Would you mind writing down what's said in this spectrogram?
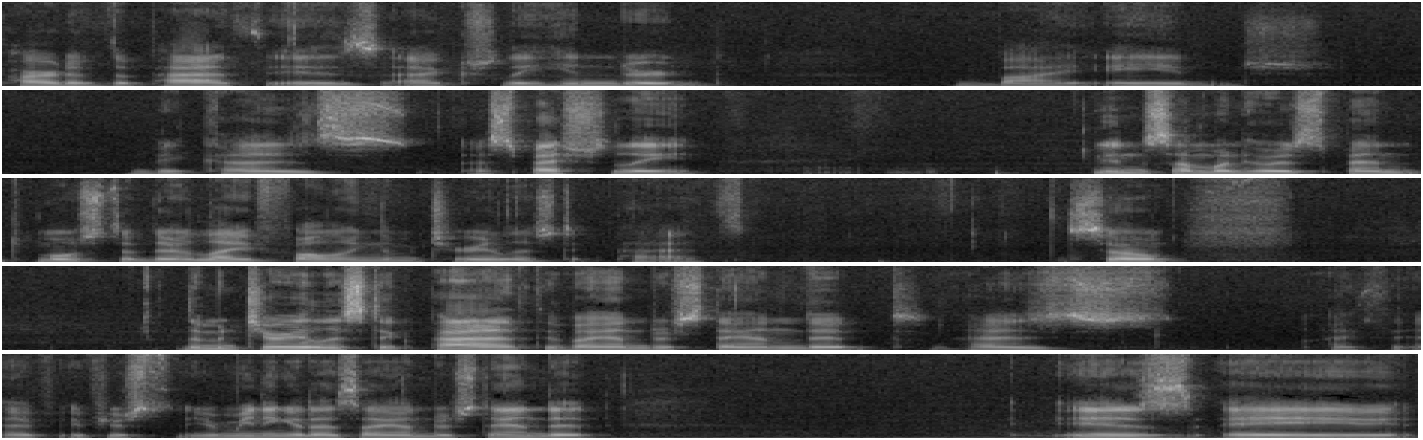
part of the path is actually hindered by age because especially in someone who has spent most of their life following the materialistic path. So the materialistic path, if I understand it as, I if, if you're, you're meaning it as I understand it, is a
